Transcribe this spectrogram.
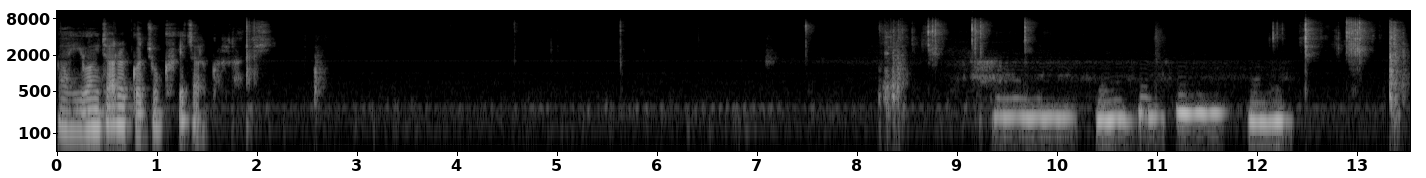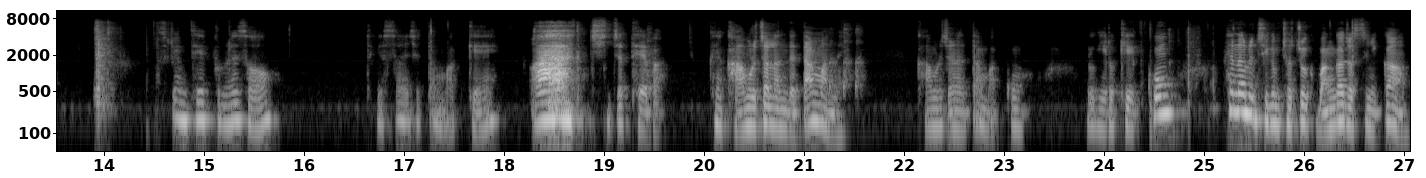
아, 이왕 자를 거좀 크게 자를 걸. 스림 테이프를 해서 어떻게 사이즈 딱 맞게 아 진짜 대박 그냥 감으로 잘랐는데 딱 맞네. 감으로 잘랐는데 딱 맞고 여기 이렇게 있고 패널은 지금 저쪽 망가졌으니까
